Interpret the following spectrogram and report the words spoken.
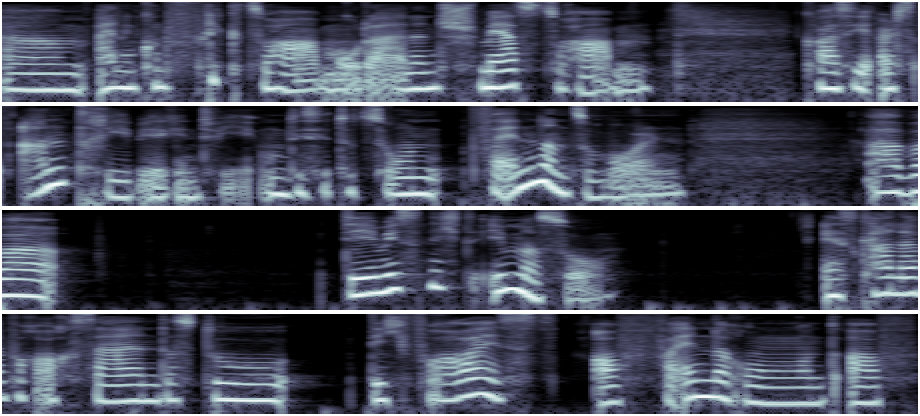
ähm, einen Konflikt zu haben oder einen Schmerz zu haben quasi als Antrieb irgendwie, um die Situation verändern zu wollen. Aber dem ist nicht immer so. Es kann einfach auch sein, dass du dich freust auf Veränderung und auf,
